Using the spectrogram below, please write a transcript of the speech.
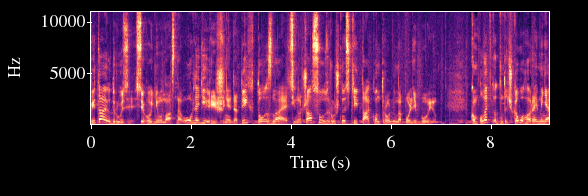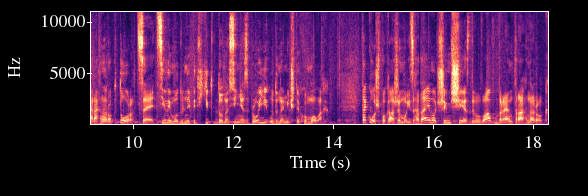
Вітаю, друзі! Сьогодні у нас на огляді рішення для тих, хто знає ціну часу, зручності та контролю на полі бою. Комплект одноточкового ременя Ragnarok Tor – це цілий модульний підхід до носіння зброї у динамічних умовах. Також покажемо і згадаємо, чим ще здивував бренд Ragnarok.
